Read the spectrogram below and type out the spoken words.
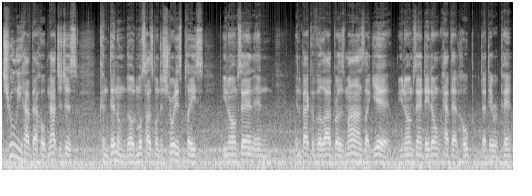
truly have that hope, not to just condemn them. Though the Most High is going to destroy this place, you know what I'm saying? And in the back of a lot of brothers' minds, like, yeah, you know what I'm saying? They don't have that hope that they repent,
